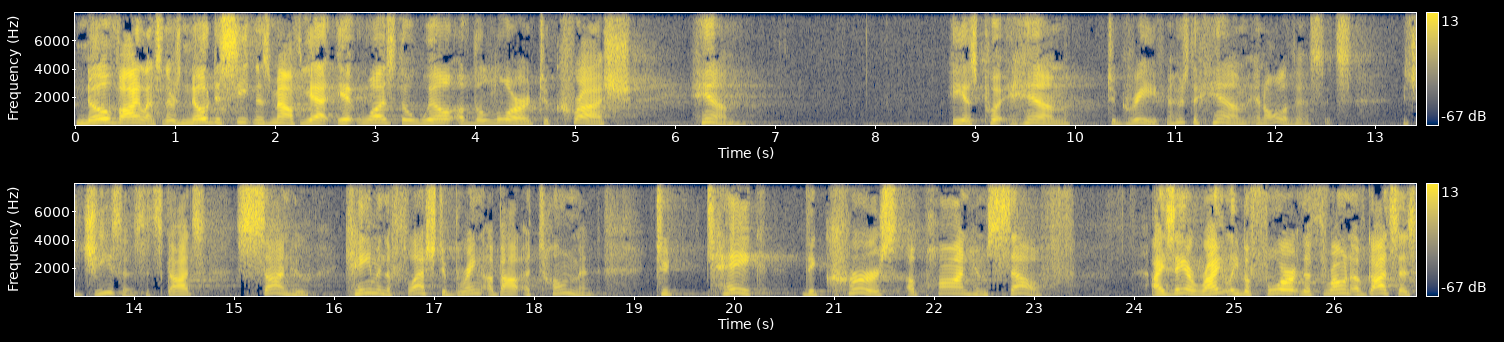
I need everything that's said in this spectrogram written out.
no violence, and there's no deceit in his mouth, yet it was the will of the Lord to crush him. He has put him to grief. Now, who's the him in all of this? It's, it's Jesus. It's God's Son who came in the flesh to bring about atonement, to take the curse upon himself. Isaiah, rightly before the throne of God, says,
